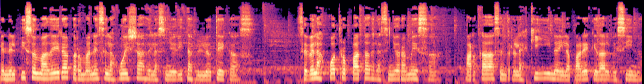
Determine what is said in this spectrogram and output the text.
En el piso de madera permanecen las huellas de las señoritas bibliotecas. Se ven las cuatro patas de la señora Mesa, marcadas entre la esquina y la pared que da al vecino.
